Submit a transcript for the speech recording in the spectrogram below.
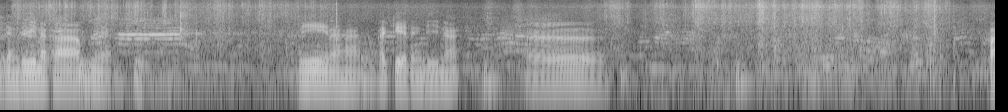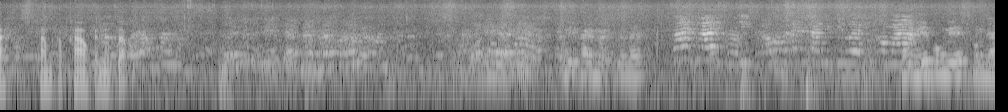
จอย่างดีนะครับ เนี่ย นี่นะฮะแพ็กเกจอย่างดีนะ เออไปทำกับข้าวกันนะครับนี่ใครใหม่ใช่ไหมใช่ใช่พรุ่งนี้พรุ่งนี้พรุ่งนี้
